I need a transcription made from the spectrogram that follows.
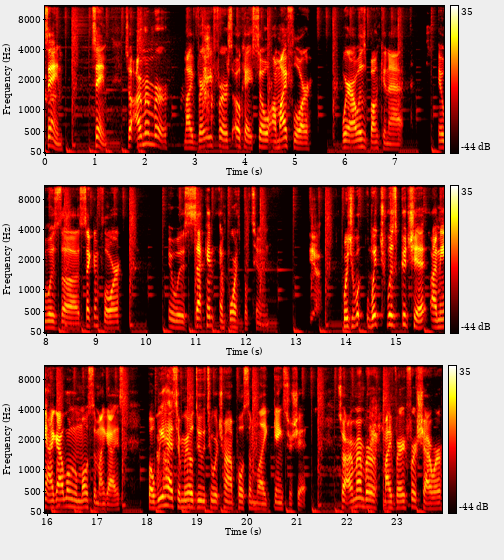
Same, same. So I remember my very first. Okay, so on my floor, where I was bunking at, it was the second floor. It was second and fourth platoon, Yeah, which w- which was good shit. I mean, I got along with most of my guys, but we uh-huh. had some real dudes who were trying to pull some like gangster shit. So I remember my very first shower.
